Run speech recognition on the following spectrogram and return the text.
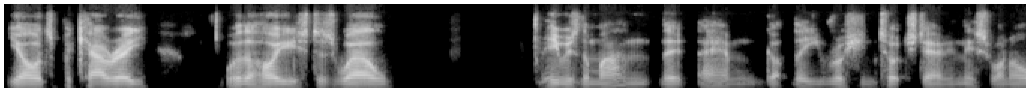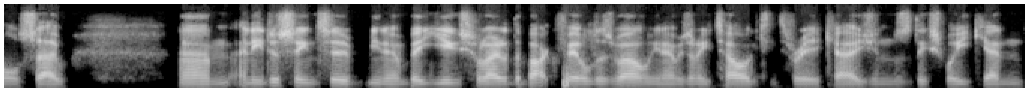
yards per carry were the highest as well. He was the man that um, got the rushing touchdown in this one also. Um, and he does seem to, you know, be useful out of the backfield as well. You know, he was only targeted three occasions this weekend,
